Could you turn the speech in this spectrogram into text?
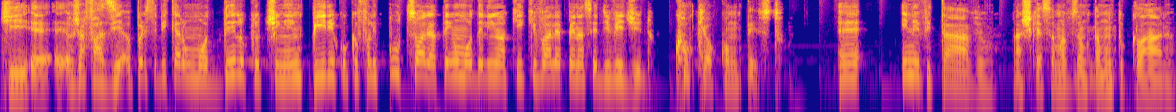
que é, eu já fazia, eu percebi que era um modelo que eu tinha empírico, que eu falei, putz, olha, tem um modelinho aqui que vale a pena ser dividido. Qual que é o contexto? É inevitável, acho que essa é uma visão que está muito clara,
